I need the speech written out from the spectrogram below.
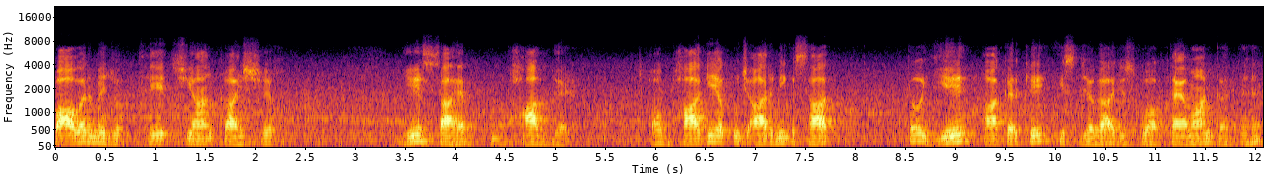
पावर में जो थे, चियांग का शेख, ये साहब भाग गए। और भागे या कुछ आर्मी के साथ तो ये आकर के इस जगह जिसको आप ताइवान कहते हैं,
